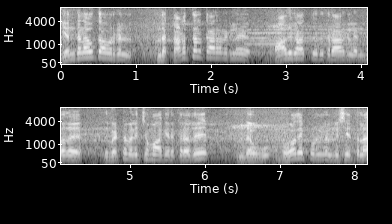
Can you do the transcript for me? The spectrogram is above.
எந்தளவுக்கு அவர்கள் அந்த கடத்தல்காரர்களை பாதுகாத்து இருக்கிறார்கள் என்பது இது வெட்ட வெளிச்சமாக இருக்கிறது. இந்த உ- போதைப் பொருள்கள் விஷயத்தில்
